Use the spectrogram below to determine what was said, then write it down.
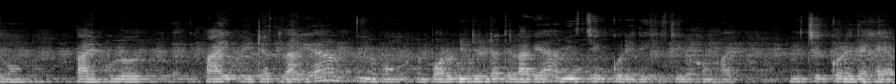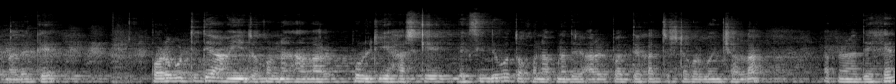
এবং পাইপগুলো পাইপ এইটাতে লাগিয়ে, এবং বড় নিডেলটাতে লাগিয়ে আমি চেক করে দেখি কীরকম হয়। আমি চেক করে দেখাই আপনাদেরকে। পরবর্তীতে আমি যখন আমার পোলট্রি হাঁসকে ভ্যাকসিন দেবো, তখন আপনাদের আরেকবার দেখার চেষ্টা করব ইনশাল্লাহ আপনারা দেখেন,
